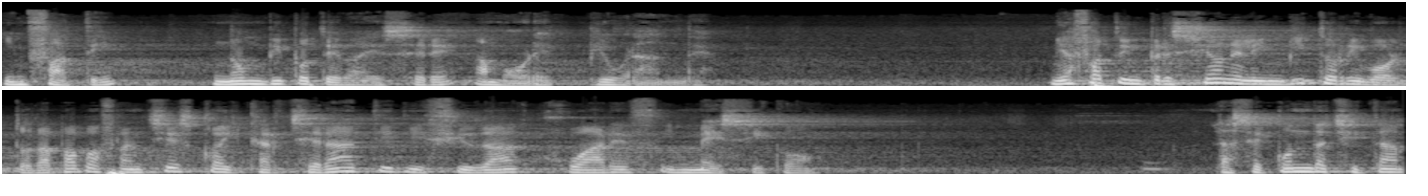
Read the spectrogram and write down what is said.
Infatti non vi poteva essere amore più grande. Mi ha fatto impressione l'invito rivolto da Papa Francesco ai carcerati di Ciudad Juárez in Messico, la seconda città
